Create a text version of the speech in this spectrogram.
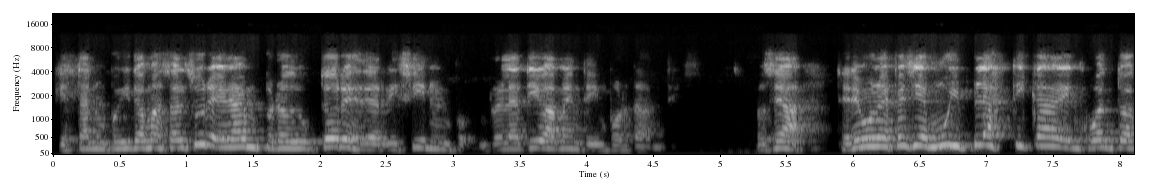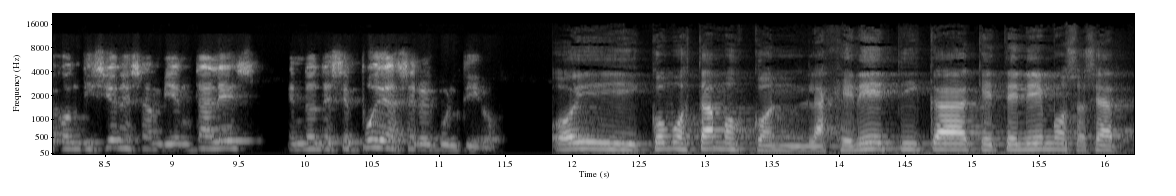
que están un poquito más al sur, eran productores de ricino relativamente importantes. O sea, tenemos una especie muy plástica en cuanto a condiciones ambientales en donde se puede hacer el cultivo. Hoy, ¿cómo estamos con la genética? ¿Qué tenemos? O sea,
